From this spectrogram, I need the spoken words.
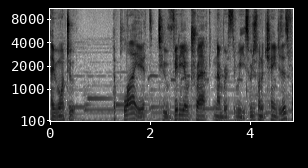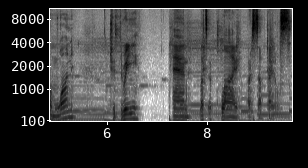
and we want to apply it to video track number three. So we just want to change this from one to three, and let's apply our subtitles.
